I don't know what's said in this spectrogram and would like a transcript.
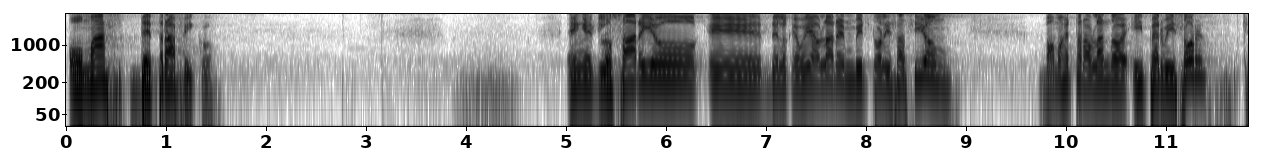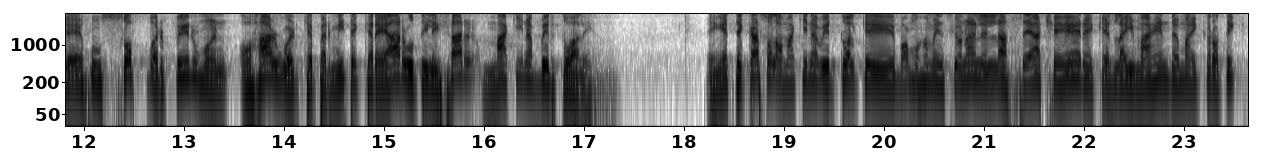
o más de tráfico. En el glosario eh, de lo que voy a hablar en virtualización, vamos a estar hablando de hipervisor, que es un software, firmware o hardware que permite crear, utilizar máquinas virtuales. En este caso, la máquina virtual que vamos a mencionar es la CHR, que es la imagen de MikroTik,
